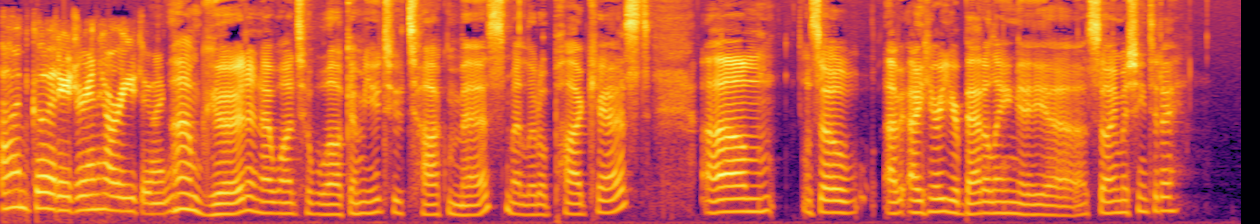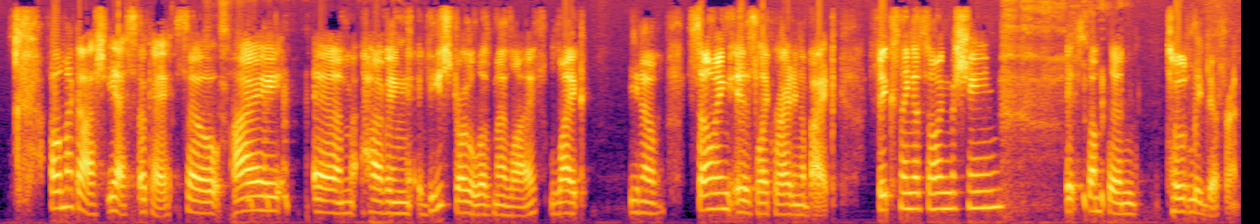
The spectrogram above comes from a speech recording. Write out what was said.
I'm good, Adrian. How are you doing? I'm good, and I want to welcome you to Talk Mess, my little podcast. Um, so I, I hear you're battling a uh, sewing machine today. Oh my gosh. Yes. Okay. So I am having the struggle of my life. Like, you know, sewing is like riding a bike. Fixing a sewing machine, it's something totally different.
